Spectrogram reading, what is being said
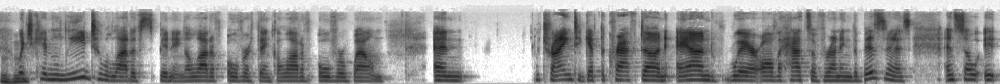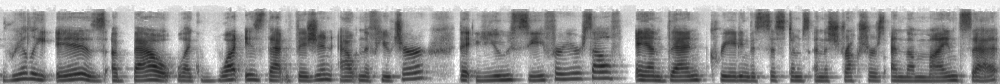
Mm-hmm. Which can lead to a lot of spinning, a lot of overthink, a lot of overwhelm, and trying to get the craft done and wear all the hats of running the business. And so it really is about like, what is that vision out in the future that you see for yourself? And then creating the systems and the structures and the mindset,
